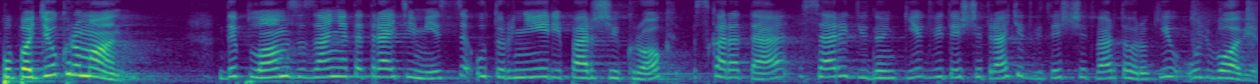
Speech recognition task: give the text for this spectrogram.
Попадюк Роман. Диплом за зайняте третє місце у турнірі Перший крок з карате серед юнаків 2003-2004 років у Львові.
